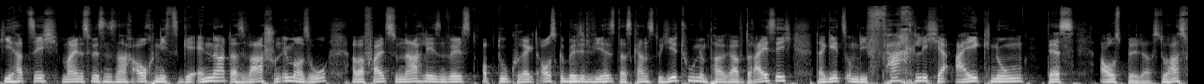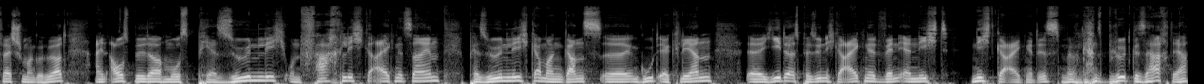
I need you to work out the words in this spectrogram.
Hier hat sich meines Wissens nach auch nichts geändert. Das war schon immer so. Aber falls du nachlesen willst, ob du korrekt ausgebildet ausgebildet wirst. Das kannst du hier tun in Paragraph 30. Da geht es um die fachliche Eignung des Ausbilders. Du hast vielleicht schon mal gehört, ein Ausbilder muss persönlich und fachlich geeignet sein. Persönlich kann man ganz äh, gut erklären. Äh, jeder ist persönlich geeignet, wenn er nicht nicht geeignet ist, ganz blöd gesagt, ja.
